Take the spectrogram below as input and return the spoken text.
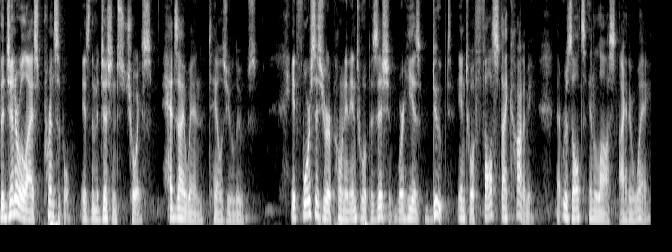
The generalized principle is the magician's choice heads I win, tails you lose. It forces your opponent into a position where he is duped into a false dichotomy that results in loss either way.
